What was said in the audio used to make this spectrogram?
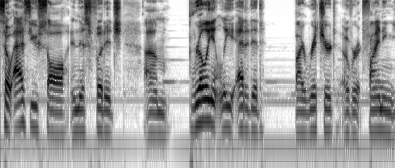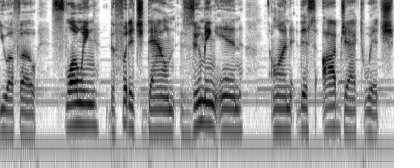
So as you saw in this footage, um, brilliantly edited by Richard over at Finding UFO, slowing the footage down, zooming in on this object which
